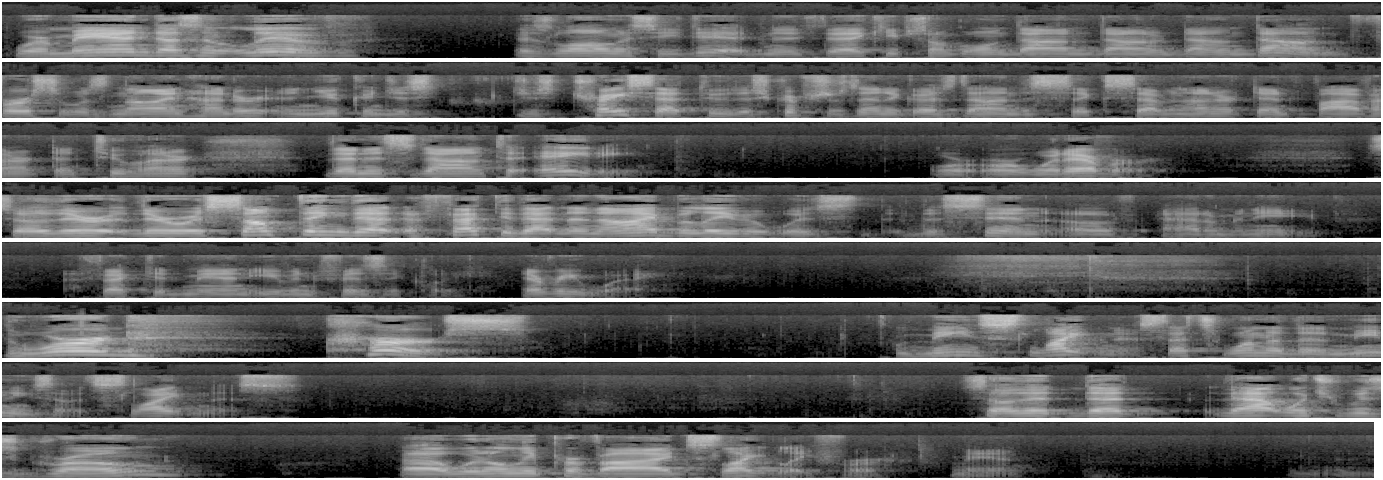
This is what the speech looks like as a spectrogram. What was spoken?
where man doesn't live as long as he did. And that keeps on going down and down and down and down. First it was 900, and you can just, just trace that through the scriptures. Then it goes down to 6, 700, then 500, then 200. Then it's down to 80 or, or whatever. So there, there was something that affected that, and I believe it was the sin of Adam and Eve. Affected man even physically, every way. The word curse means slightness. That's one of the meanings of it, slightness. So that that, that which was grown uh, would only provide slightly for man.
